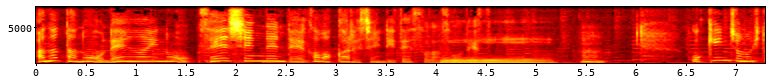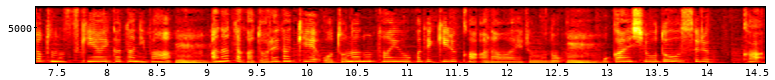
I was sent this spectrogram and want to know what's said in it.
あなたの恋愛の精神年齢がわかる心理テストだそうです、うん、ご近所の人との付き合い方には、うん。あなたがどれだけ大人の対応ができるか現れるもの、うん。お返しをどうするか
